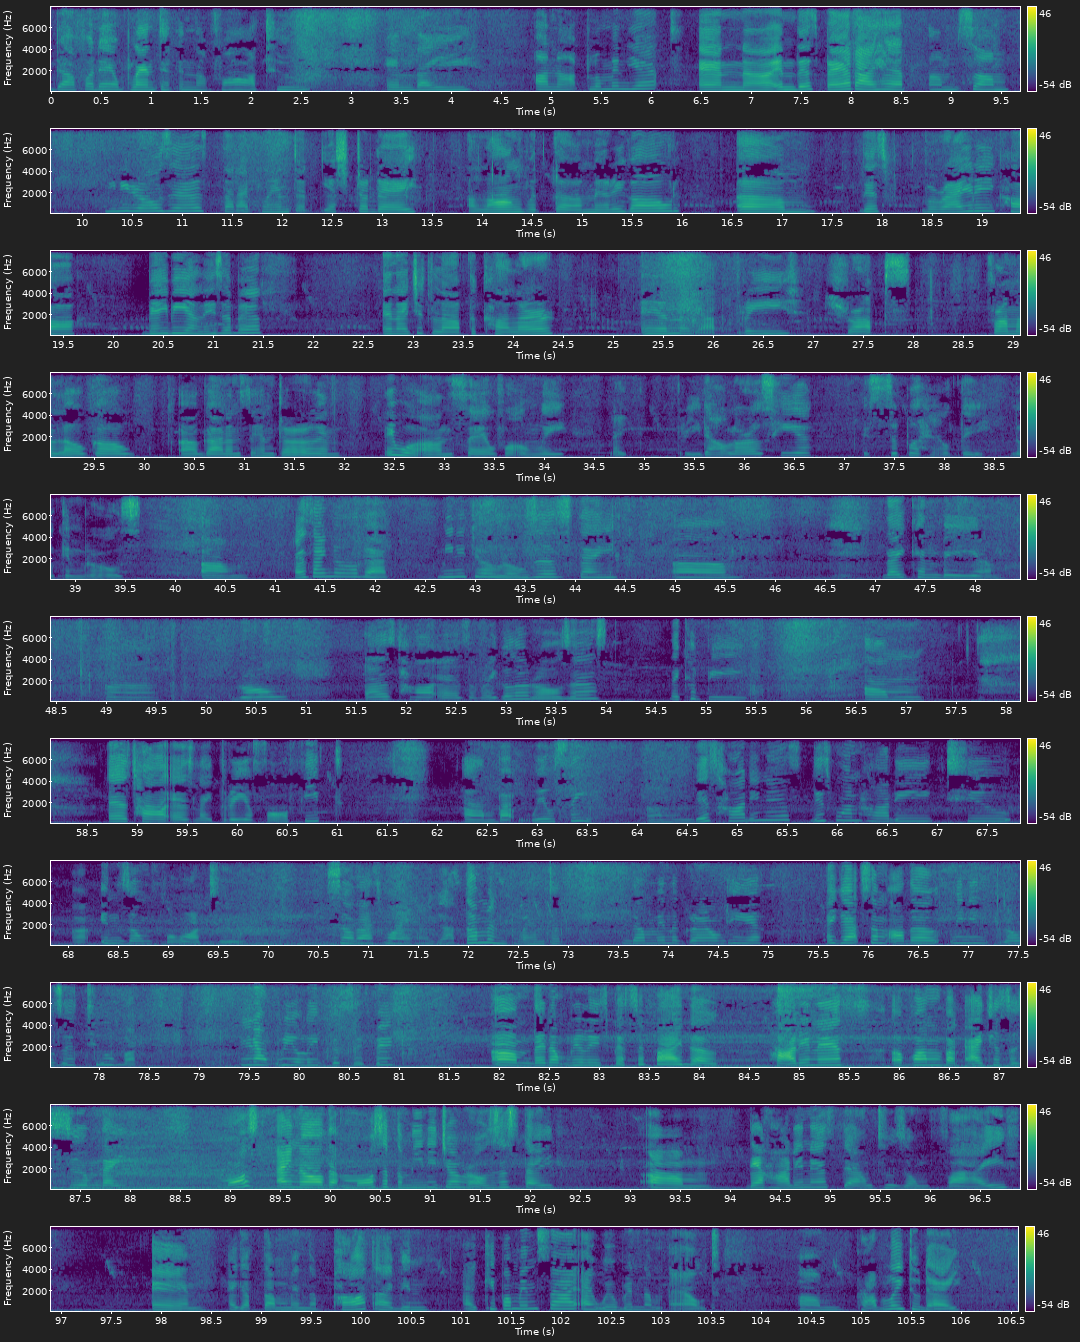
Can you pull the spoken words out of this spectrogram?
daffodil planted in the fall too and they are not blooming yet. And uh, in this bed, I have um, some mini roses that I planted yesterday along with the marigold. Um, this variety called Baby Elizabeth. And I just love the color. And I got three shrubs from a local uh, garden center. And they were on sale for only like three dollars here. It's super healthy looking rose. Um, as I know that miniature roses they um, they can be um, uh, grow as tall as regular roses. They could be um, as tall as like three or four feet um, but we'll see. Um, this hardiness this one hardy to uh, in zone 4 too so that's why I got them and planted them in the ground here. I got some other mini roses too but they don't really specific. Um, they don't really specify the hardiness of them but I just assume they most I know that most of the miniature roses they um their hardiness down to zone 5 and I got them in the pot. I've been I keep them inside. I will bring them out um, probably today.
